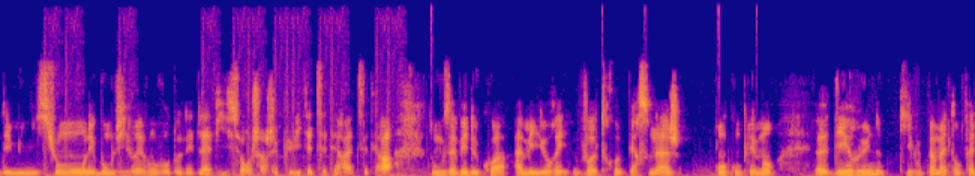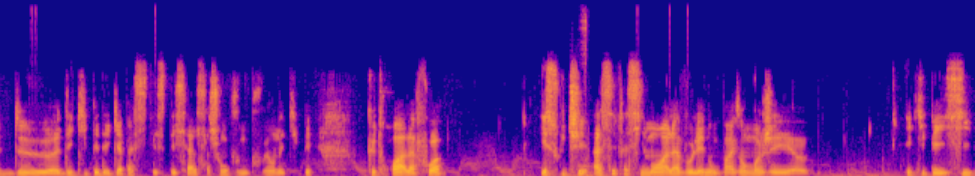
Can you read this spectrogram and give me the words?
des munitions, les bombes givrées vont vous redonner de la vie, se recharger plus vite, etc. etc. Donc vous avez de quoi améliorer votre personnage en complément des runes qui vous permettent en fait d'équiper des capacités spéciales, sachant que vous ne pouvez en équiper que trois à la fois et switcher assez facilement à la volée. Donc par exemple, moi j'ai équiper ici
